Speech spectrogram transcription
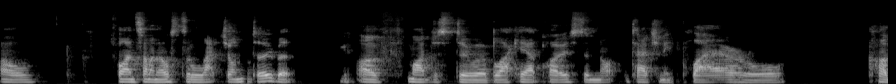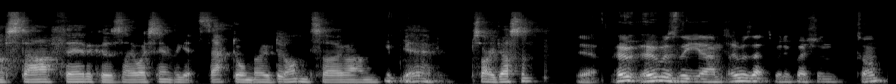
I'll find someone else to latch onto, but I might just do a blackout post and not attach any player or club staff there because they always seem to get sacked or moved on. So um, yeah, sorry, Justin. Yeah. Who who was the um who was that Twitter question, Tom?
